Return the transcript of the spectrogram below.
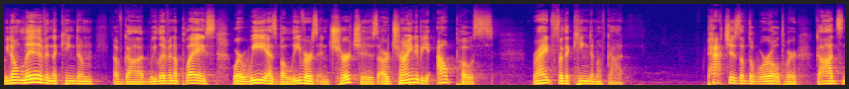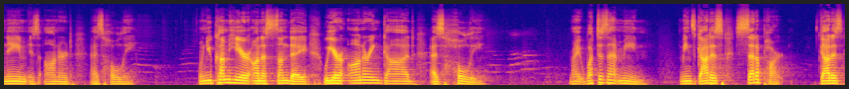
We don't live in the kingdom of God. We live in a place where we, as believers in churches, are trying to be outposts, right, for the kingdom of God. Patches of the world where God's name is honored as holy. When you come here on a Sunday, we are honoring God as holy. Right? What does that mean? It means God is set apart. God is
